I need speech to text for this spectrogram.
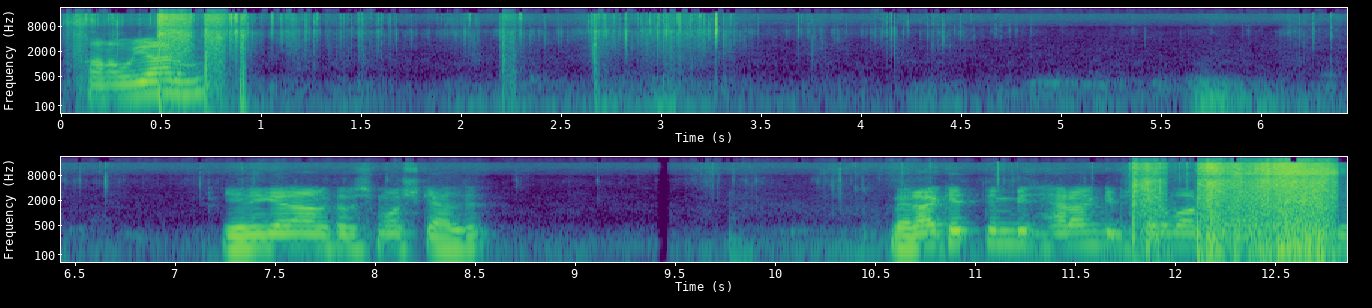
Sana uyar mı? Yeni gelen arkadaşım hoş geldin. Merak ettiğin bir herhangi bir soru varsa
